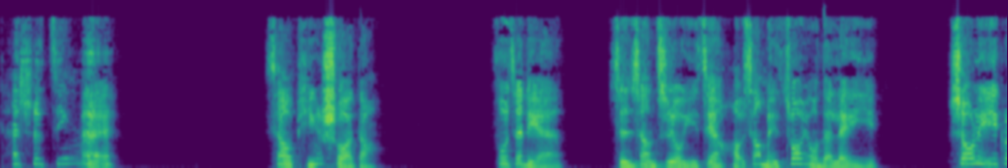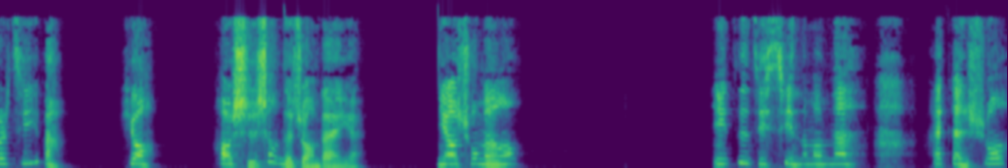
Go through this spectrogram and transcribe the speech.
她是精美。小平说道：“敷着脸，身上只有一件好像没作用的内衣，手里一根鸡巴，哟，好时尚的装扮耶！你要出门哦。你自己洗那么慢，还敢说？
